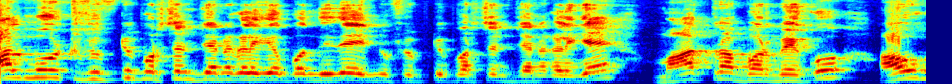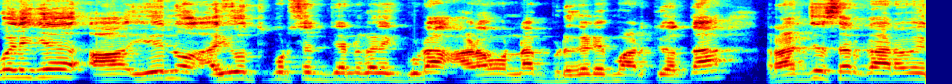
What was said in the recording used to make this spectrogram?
ಆಲ್ಮೋಸ್ಟ್ ಫಿಫ್ಟಿ ಪರ್ಸೆಂಟ್ ಜನಗಳಿಗೆ ಬಂದಿದೆ. ಇನ್ನು ಫಿಫ್ಟಿ ಪರ್ಸೆಂಟ್ ಜನಗಳಿಗೆ ಮಾತ್ರ ಬರಬೇಕು. ಅವುಗಳಿಗೆ ಏನು ಐವತ್ತು ಪರ್ಸೆಂಟ್ ಜನಗಳಿಗೆ ಕೂಡ ಹಣವನ್ನ ಬಿಡುಗಡೆ ಮಾಡ್ತೀವಿ ಅಂತ ರಾಜ್ಯ ಸರ್ಕಾರವೇ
